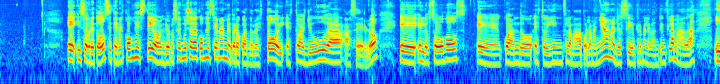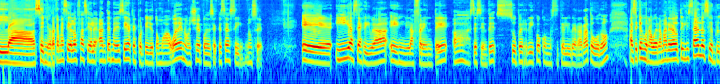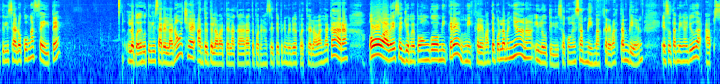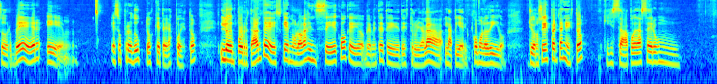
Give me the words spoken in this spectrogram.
Eh, y sobre todo si tienes congestión, yo no soy mucho de congestionarme, pero cuando lo estoy, esto ayuda a hacerlo. en los ojos eh, cuando estoy inflamada por la mañana, yo siempre me levanto inflamada. La señora que me hacía los faciales antes me decía que es porque yo tomo agua de noche, puede ser que sea así, no sé. Eh, y hacia arriba en la frente ah, se siente súper rico como si te liberara todo así que es una buena manera de utilizarlo siempre utilizarlo con aceite lo puedes utilizar en la noche, antes de lavarte la cara, te pones aceite primero y después te lavas la cara. O a veces yo me pongo mi mis cremas de por la mañana y lo utilizo con esas mismas cremas también. Eso también ayuda a absorber em, esos productos que te hayas puesto. Lo importante es que no lo hagas en seco, que obviamente te destruya la, la piel, como lo digo. Yo no soy experta en esto, quizá pueda ser un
